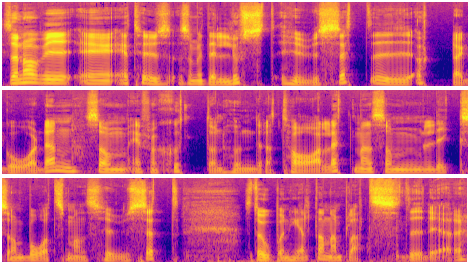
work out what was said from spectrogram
Sen har vi eh, ett hus som heter Lusthuset i Örtagården, som är från 1700-talet, men som liksom Båtsmanshuset stod på en helt annan plats tidigare.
